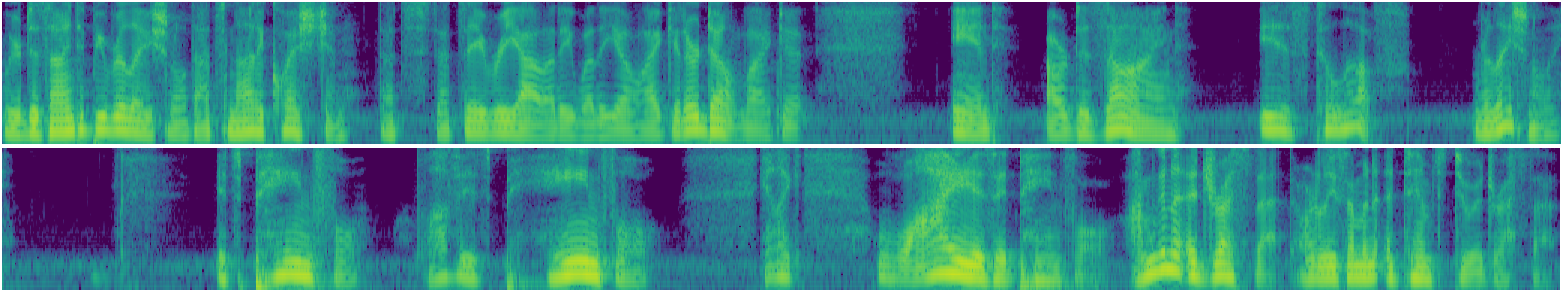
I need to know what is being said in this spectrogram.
we're designed to be relational. That's not a question. That's that's a reality whether you like it or don't like it. And our design is to love relationally. It's painful. Love is painful. You're like, why is it painful? I'm going to address that, or at least I'm going to attempt to address that.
